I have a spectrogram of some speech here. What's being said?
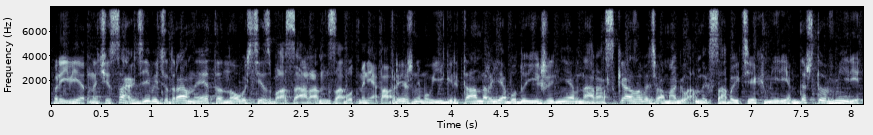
Привет, на часах 9 утра, и это новости с базара. Зовут меня по-прежнему Игорь Таннер, я буду ежедневно рассказывать вам о главных событиях в мире. Да что в мире?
